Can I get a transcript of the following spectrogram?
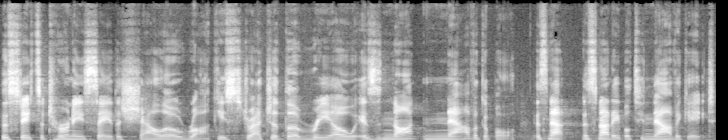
The state's attorneys say the shallow, rocky stretch of the Rio is not navigable, is not, is not able to navigate.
